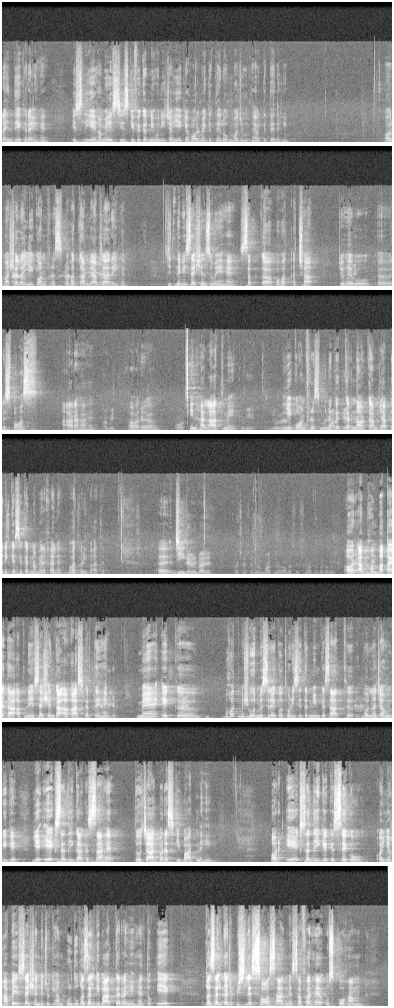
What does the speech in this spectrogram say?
Line देख रहे हैं। इसलिए हमें इस चीज़ की फ़िक्र नहीं होनी चाहिए कि हॉल में कितने लोग मौजूद हैं और कितने नहीं। और माशाल्लाह ये कॉन्फ्रेंस बहुत कामयाब जा रही है। जितने भी सेशंस हुए हैं सबका बहुत अच्छा जो है वो रिस्पांस आ रहा है। अभी? और इन हालात में ये कॉन्फ्रेंस मुनद करना और कामयाब तरीके से करना मेरा ख्याल है बहुत बड़ी बात है। जी। अच्छा अच्छा मैं मार्क लगाऊँ ना सिर्फ़ आपको करोगा और अब हम बाकायदा अपने सेशन का आगाज़ करते हैं। मैं एक बहुत मशहूर मिसरे को थोड़ी सी तरमीम के साथ बोलना चाहूँगी कि ये एक सदी का किस्सा है दो चार बरस की बात नहीं। और एक सदी के किस्से को और यहाँ पे इस सेशन में चूँकि हम उर्दू गज़ल की बात कर रहे हैं तो एक गज़ल का जो पिछले सौ साल में सफ़र है उसको हम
